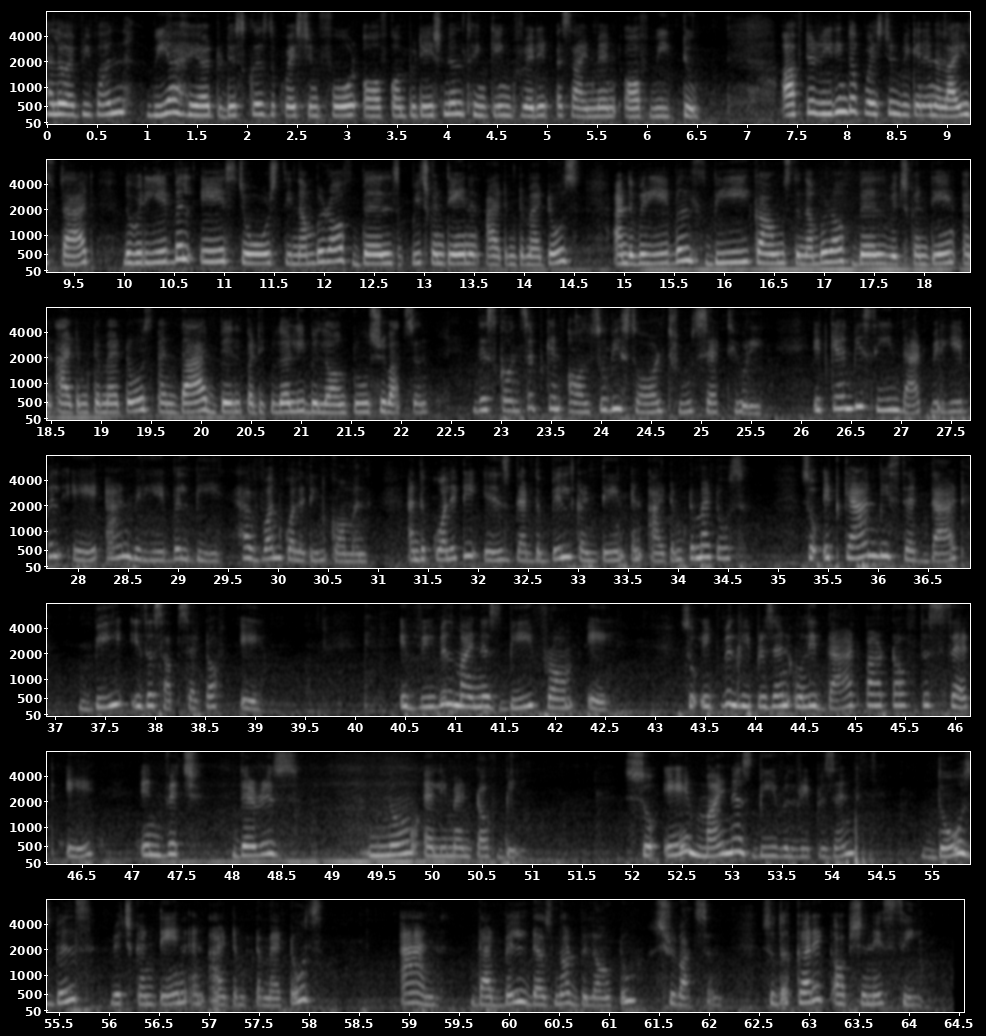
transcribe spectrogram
Hello everyone, we are here to discuss the question 4 of computational thinking graded assignment of week 2. After reading the question, we can analyze that the variable A stores the number of bills which contain an item tomatoes and the variables B counts the number of bill which contain an item tomatoes and that bill particularly belong to Srivatsan. This concept can also be solved through set theory. It can be seen that variable A and variable B have one quality in common and the quality is that the bill contain an item tomatoes. So it can be said that B is a subset of A. If we will minus B from A, so it will represent only that part of the set A in which there is no element of B. So A minus B will represent those bills which contain an item tomatoes and that bill does not belong to Srivatsan. So the correct option is C.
